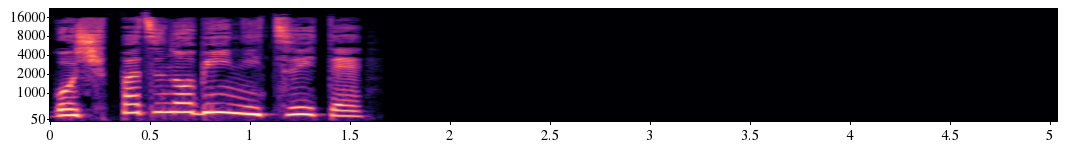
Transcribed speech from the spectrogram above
ご出発の便について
